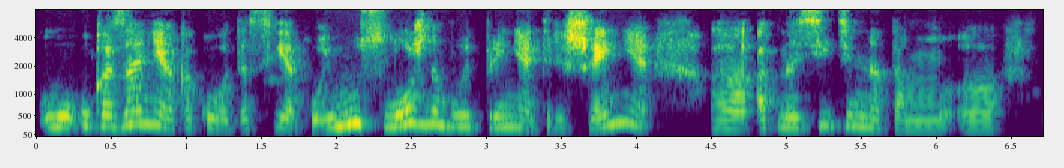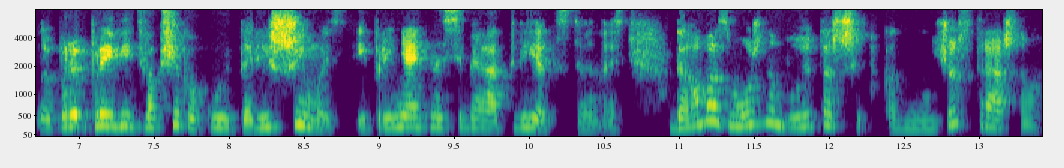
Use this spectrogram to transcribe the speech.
указания какого-то сверху, ему сложно будет принять решение э, относительно там э, проявить вообще какую-то решимость и принять на себя ответственность. Да, возможно, будет ошибка, но ничего страшного.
